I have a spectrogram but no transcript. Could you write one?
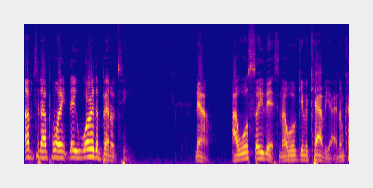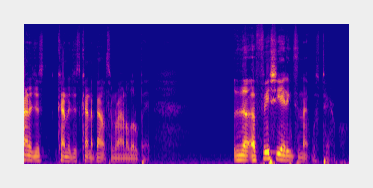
up to that point, they were the better team. Now, I will say this, and I will give a caveat, and I'm kind of just kind of just kind of bouncing around a little bit. The officiating tonight was terrible.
